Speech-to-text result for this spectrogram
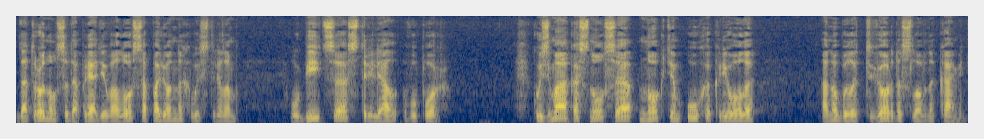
дотронулся до пряди волос, опаленных выстрелом. Убийца стрелял в упор. Кузьма коснулся ногтем уха Криола. Оно было твердо, словно камень.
